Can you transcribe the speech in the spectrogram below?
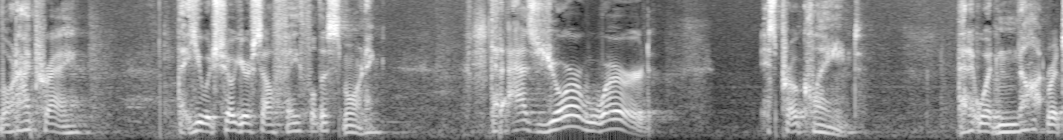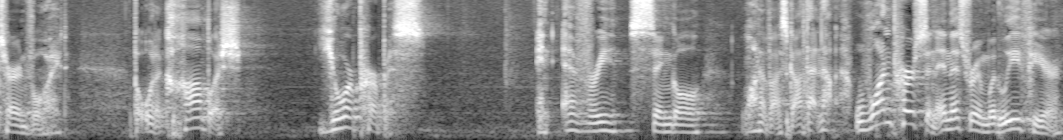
Lord, I pray that you would show yourself faithful this morning, that as your word is proclaimed, that it would not return void, but would accomplish your purpose in every single one of us. God, that not one person in this room would leave here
